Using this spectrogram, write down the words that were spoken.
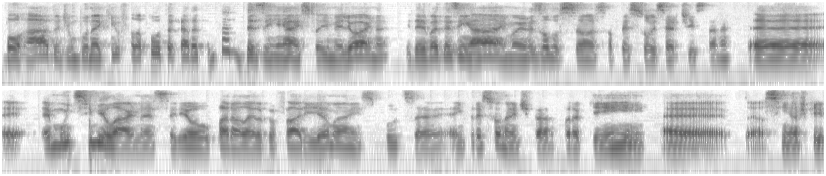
borrado de um bonequinho e fala, puta, cara, tenta desenhar isso aí melhor, né? E daí vai desenhar em maior resolução essa pessoa, esse artista, né? É, é, é muito similar, né? Seria o paralelo que eu faria, mas, putz, é, é impressionante, cara. Para quem, é, assim, acho que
